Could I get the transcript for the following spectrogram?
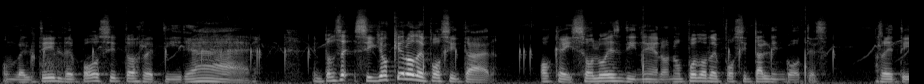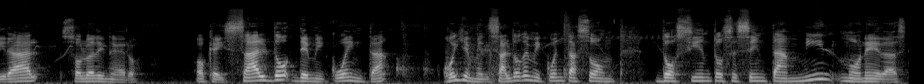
Convertir, depósito, retirar. Entonces, si yo quiero depositar, ok, solo es dinero, no puedo depositar lingotes. Retirar, solo es dinero. Ok, saldo de mi cuenta. Óyeme, el saldo de mi cuenta son 260 mil monedas.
